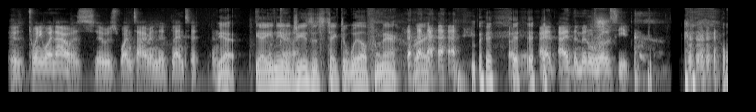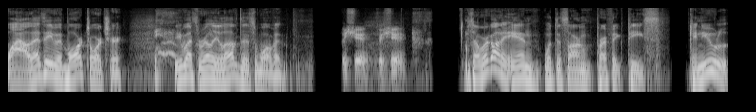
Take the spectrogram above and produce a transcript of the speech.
It was 21 hours. It was one time in Atlanta. And Yeah. Yeah, you needed Carolina. Jesus to take the wheel from there, right? Oh, yeah. I had I had the middle row seat. wow, that's even more torture. You must really love this woman. For sure, for sure. So we're going to end with the song "Perfect Peace." Can you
